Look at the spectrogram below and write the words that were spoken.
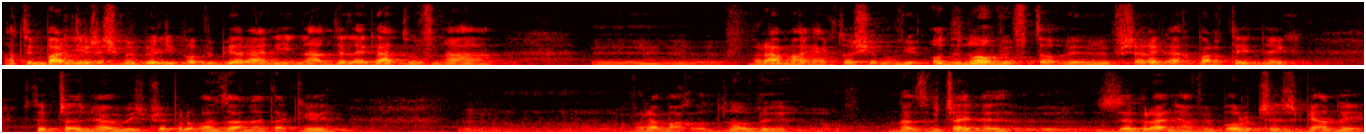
a tym bardziej, żeśmy byli powybierani na delegatów na, y, w ramach, jak to się mówi, odnowy w, to, y, w szeregach partyjnych. W ten czas miały być przeprowadzane takie w ramach odnowy nadzwyczajne y, zebrania wyborcze, zmiany,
